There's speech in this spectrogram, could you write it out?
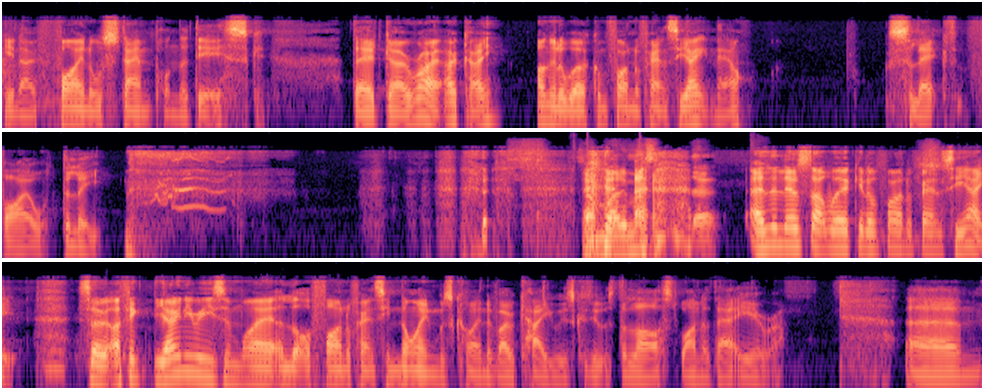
you know, final stamp on the disc, they'd go right, okay, I'm going to work on Final Fantasy VIII now. Select file, delete. Somebody must do that. and then they'll start working on Final Fantasy VIII. So I think the only reason why a lot of Final Fantasy IX was kind of okay was because it was the last one of that era. Um,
